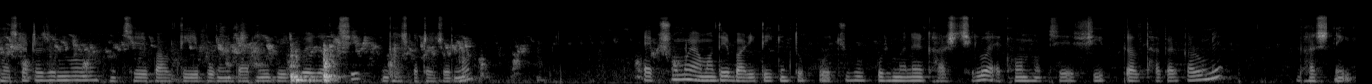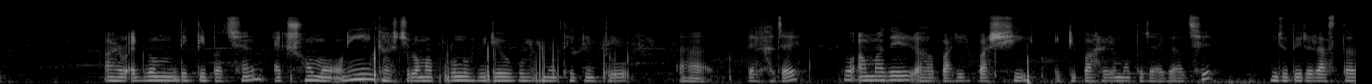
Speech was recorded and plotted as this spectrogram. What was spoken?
ঘাস কাটার জন্য হচ্ছে বালতি এবং নিয়ে বের হয়ে যাচ্ছি ঘাস কাটার জন্য। এক সময় আমাদের বাড়িতে কিন্তু প্রচুর পরিমাণের ঘাস ছিল। এখন হচ্ছে শীতকাল থাকার কারণে ঘাস নেই। আর একদম দেখতেই পাচ্ছেন, এক সময় অনেক ঘাস ছিল। আমার পুরনো ভিডিওগুলোর মধ্যে কিন্তু দেখা যায়। তো আমাদের বাড়ির পাশেই একটি পাহাড়ের মতো জায়গা আছে, যদি এটা রাস্তার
